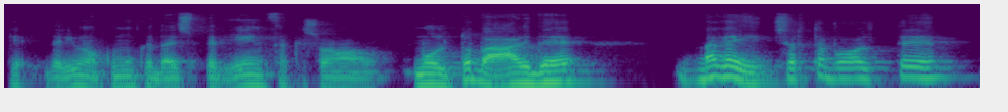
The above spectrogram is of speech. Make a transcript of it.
che derivano comunque da esperienza, che sono molto valide, magari certe volte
